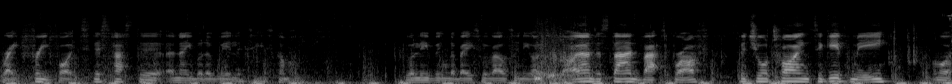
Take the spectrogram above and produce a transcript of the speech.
Right, free fights. This has to enable abilities. Come on. You're leaving the base without any items. I understand that, bruv, but you're trying to give me... Oh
